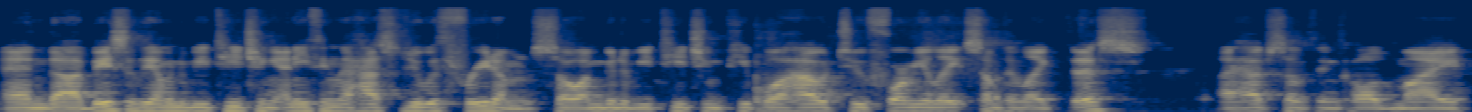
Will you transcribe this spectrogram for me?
And uh, basically, I'm going to be teaching anything that has to do with freedom. So I'm going to be teaching people how to formulate something like this. I have something called my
